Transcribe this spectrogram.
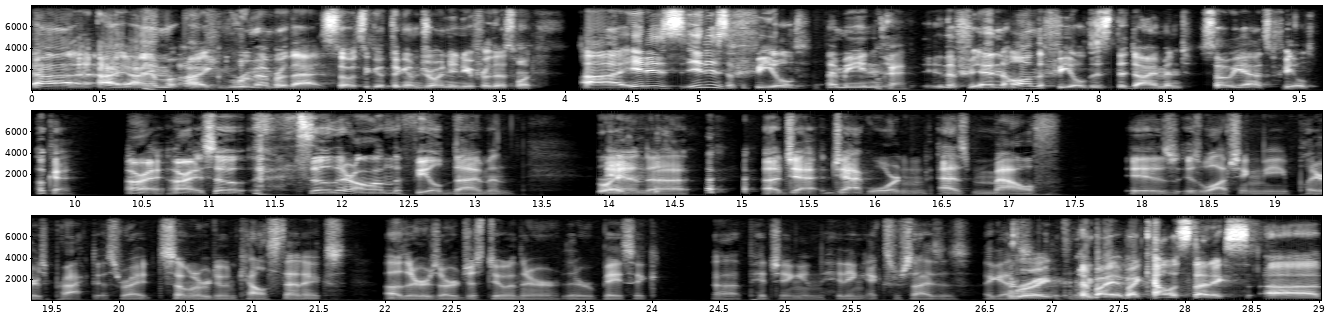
Uh, I, I am. I remember that, so it's a good thing I'm joining you for this one. Uh, it is. It is a field. I mean, Okay. the and on the field is the diamond. So yeah, it's field. okay. All right, all right. So so they're on the field diamond, Right. and uh, uh, Jack Jack Warden as Mouth is is watching the players practice. Right. Some are doing calisthenics. Others are just doing their their basic uh, pitching and hitting exercises. I guess. right. And by by calisthenics, uh,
